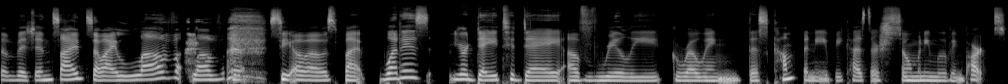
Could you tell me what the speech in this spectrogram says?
the vision side. So I love, love COOs. But what is your day to day of really growing this company? Because there's so many moving parts.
